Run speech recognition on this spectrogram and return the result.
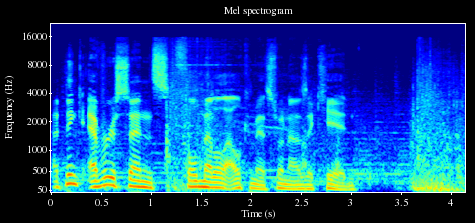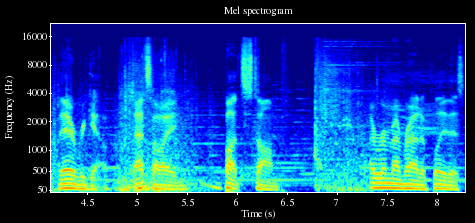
I think ever since Fullmetal Alchemist when I was a kid. There we go. That's how I butt stomp. I remember how to play this.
